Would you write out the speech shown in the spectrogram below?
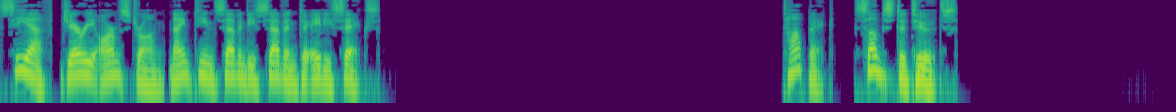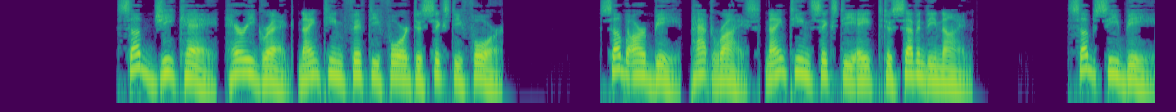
C.F., Gerry Armstrong 1977 to 86. Topic: Substitutes. Sub GK, Harry Gregg 1954 to 64. Sub RB, Pat Rice 1968 to 79. Sub CB,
